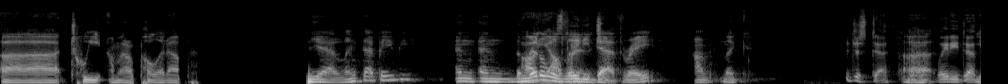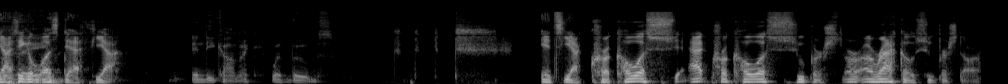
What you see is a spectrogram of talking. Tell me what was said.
uh tweet. I'm gonna pull it up. Yeah, link that baby. And and the Oh, middle yeah, was I'll put it in Lady the chat. Death, right? Um, like Just Death. Uh, yeah. Lady Death. yeah, I think it was Death. Yeah, indie comic with boobs. it's yeah, Krakoa at Krakoa Superstar or Araco Superstar.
